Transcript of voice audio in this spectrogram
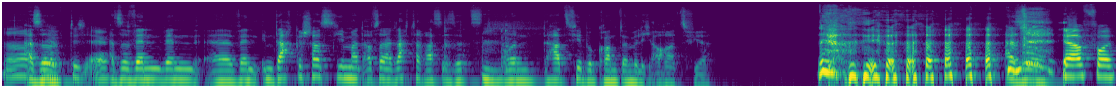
Also, heftig, also wenn, wenn, äh, wenn im Dachgeschoss jemand auf seiner Dachterrasse sitzt Mhm. und Hartz IV bekommt, dann will ich auch Hartz IV. also, Ja, voll.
